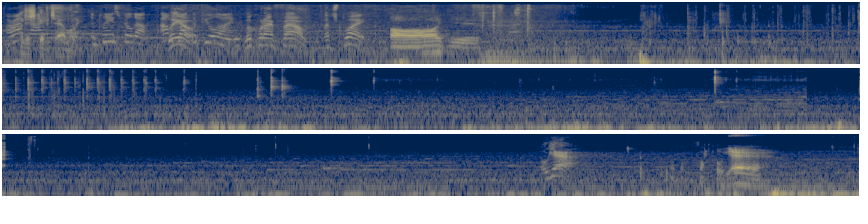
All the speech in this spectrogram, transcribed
All right, I'll just give it to Emily. The plane's filled up. Unplug Leo. the fuel line. Look what I found. Let's play. Oh yeah. Oh yeah. What the fuck? Oh, yeah.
